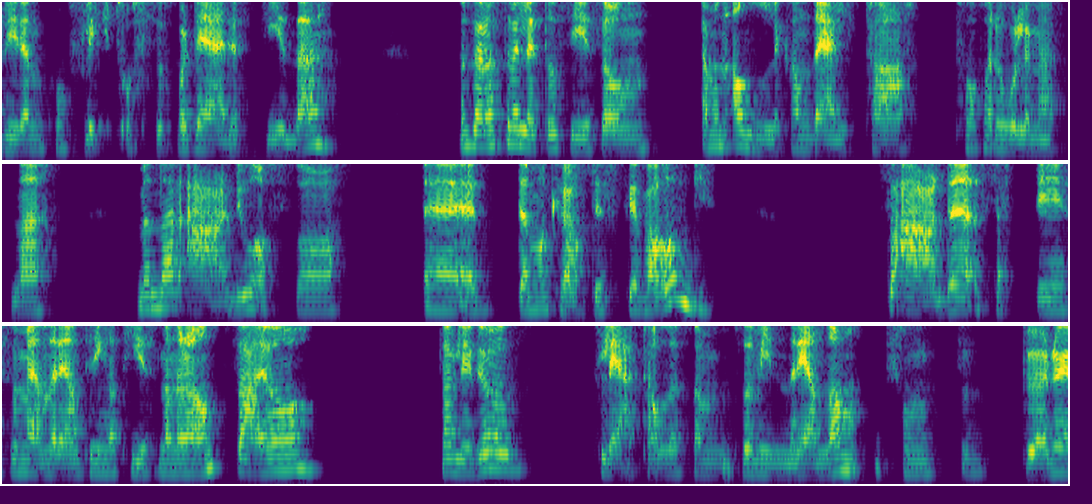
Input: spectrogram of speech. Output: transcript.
blir en konflikt også for deres side. Men så er det også veldig lett å si sånn Ja, men alle kan delta på parolemøtene. Men der er det jo også eh, demokratiske valg. Så er det 70 som mener én ting og 10 som mener noe annet, så er jo Da blir det jo flertallet som, som vinner igjennom. Sånn så bør det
